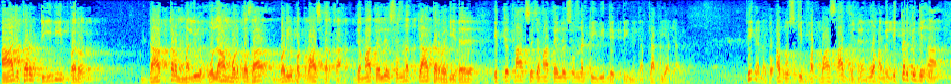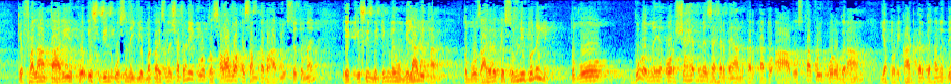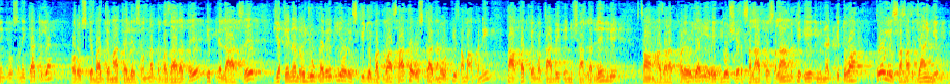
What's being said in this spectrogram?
آج کر T V پر doctor ملی غلام مرتضی بڑی بکواس کرتا ہے۔ جماعت اہل سنت کیا کر رہی ہے؟ اتفاق سے جماعت اہل سنت ٹی وی دیکھتی نہیں، اب کیا کیا جائے؟ ٹھیک ہے نا؟ تو اب اس کی بکواسات جو ہیں وہ ہمیں لکھ کر کے دیں۔ کہ فلاں تاریخ کو اس دن اس نے یہ بتا اس میں شک نہیں کہ وہ تو سڑا ہوا قسم کا بہا اس سے تو میں ایک کسی میٹنگ میں وہ ملا بھی تھا۔ تو وہ ظاہر ہے کہ سننی تو نہیں، تو وہ گڑ میں اور شہد میں زہر بیان کرتا تو آپ اس کا کوئی پروگرام یا تو ریکارڈ کر کے ہمیں دیں کہ اس نے کیا کیا اور اس کے بعد جماعت علیہ سنت وزارت اطلاعات سے یقیناً رجوع کرے گی اور اس کی جو بکواسات ہے اس کا نوٹس ہم اپنی طاقت کے مطابق انشاءاللہ لیں گے۔ تمام حضرات کھڑے ہو جائیے۔ ایک دو شیر سلاط و سلام کے ایک منٹ کی دعا کوئی صاحب جائیں گے بھی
